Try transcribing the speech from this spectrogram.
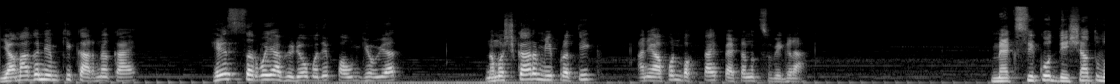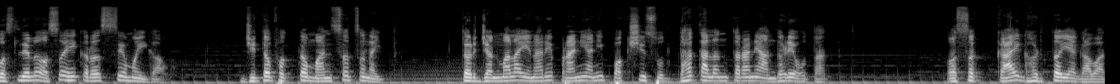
यामागं नेमकी कारणं काय? हेच सर्व या व्हिडिओमध्ये पाहून घेऊयात. नमस्कार मी प्रतीक आणि आपण बघताय पॅटर्नच वेगळा. मेक्सिको देशात वसलेलं असं एक रहस्यमय गाव जिथं फक्त माणसंच नाहीत तर जन्माला येणारे प्राणी आणि पक्षी सुद्धा कालांतराने आंधळे होतात. असं काय घडतं या गावात?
